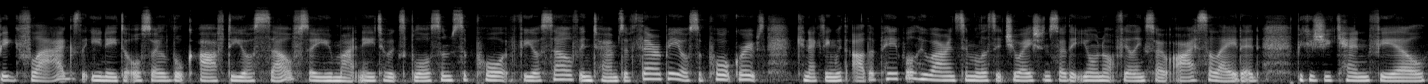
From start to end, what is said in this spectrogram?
big flags that you need to also look after yourself. So you might need to explore some support for yourself in terms of therapy or support groups, connecting with other people who are in similar situations so that you're not feeling so isolated because you can feel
